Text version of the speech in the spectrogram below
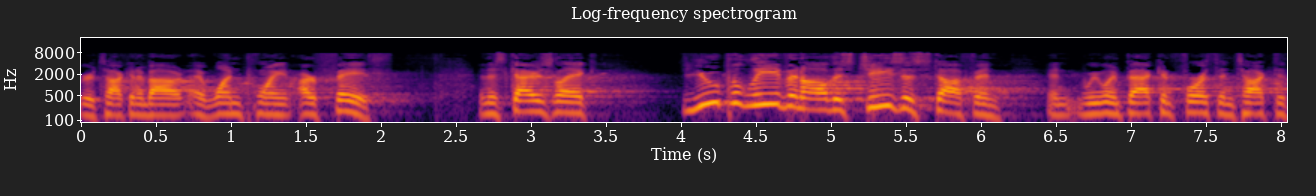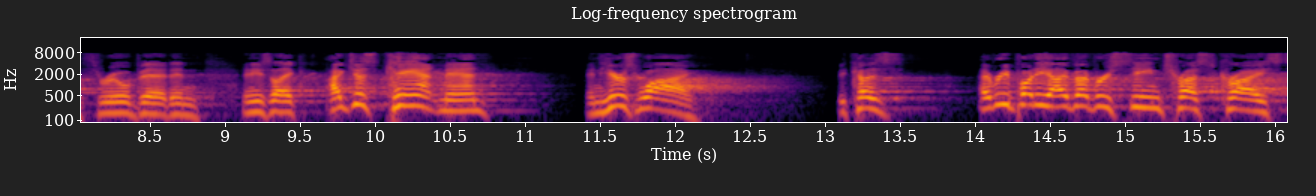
we were talking about, at one point, our faith. And this guy was like, you believe in all this Jesus stuff? And, and we went back and forth and talked it through a bit. And, and he's like, I just can't, man. And here's why. Because everybody I've ever seen trust Christ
